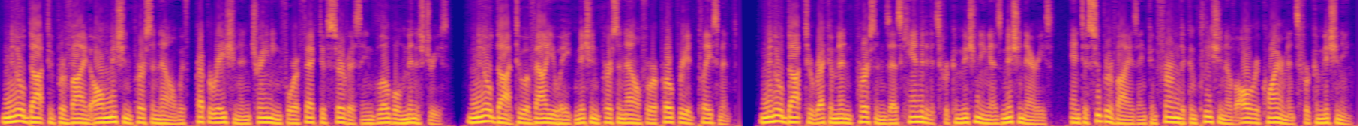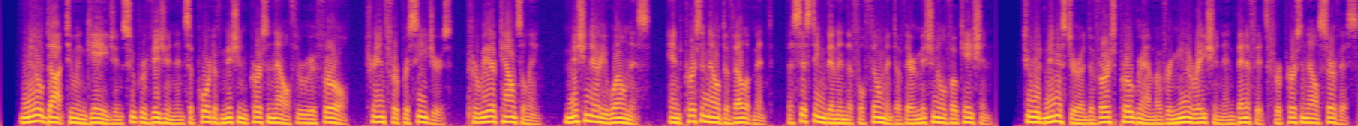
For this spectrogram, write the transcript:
Middle dot to provide all mission personnel with preparation and training for effective service in global ministries. Middle dot to evaluate mission personnel for appropriate placement. Middle dot to recommend persons as candidates for commissioning as missionaries, and to supervise and confirm the completion of all requirements for commissioning. Middle dot to engage in supervision and support of mission personnel through referral, transfer procedures, career counseling, missionary wellness, and personnel development, assisting them in the fulfillment of their missional vocation. to administer a diverse program of remuneration and benefits for personnel service,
